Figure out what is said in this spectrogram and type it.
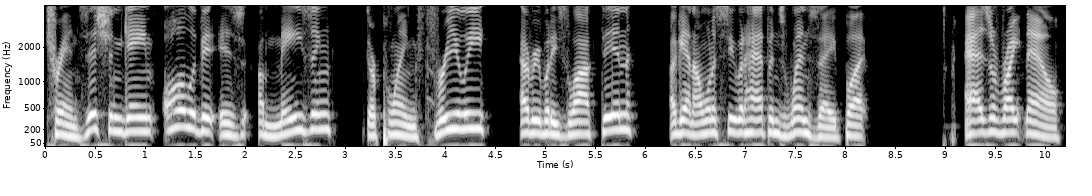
Transition game. All of it is amazing. They're playing freely. Everybody's locked in. Again, I want to see what happens Wednesday, but as of right now,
